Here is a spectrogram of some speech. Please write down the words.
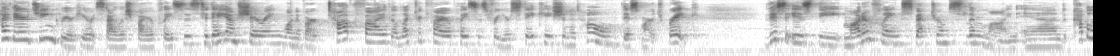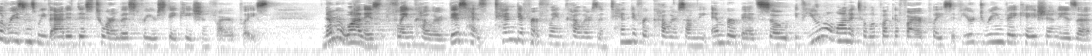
Hi there, Jean Greer here at Stylish Fireplaces. Today I'm sharing one of our top five electric fireplaces for your staycation at home this March break. This is the Modern Flame Spectrum Slimline and a couple of reasons we've added this to our list for your staycation fireplace. Number one is flame color. This has 10 different flame colors and 10 different colors on the ember bed. So if you don't want it to look like a fireplace, if your dream vacation is a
